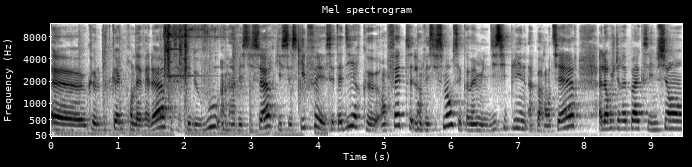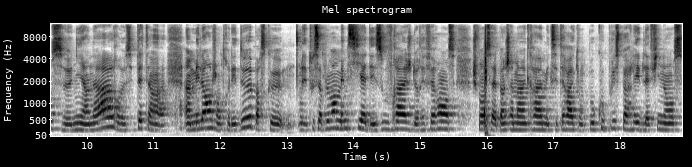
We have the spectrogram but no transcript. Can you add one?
euh, que le Bitcoin prend de la valeur, que ça fait de vous un investisseur qui sait ce qu'il fait. C'est-à-dire que, en fait, l'investissement, c'est quand même une discipline à part entière. Alors, je dirais pas que c'est une science ni un art, euh, c'est peut-être un, mélange entre les deux parce que euh, tout simplement, même s'il y a des ouvrages de référence, je pense à Benjamin Graham, etc., qui ont beaucoup plus parlé de la finance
